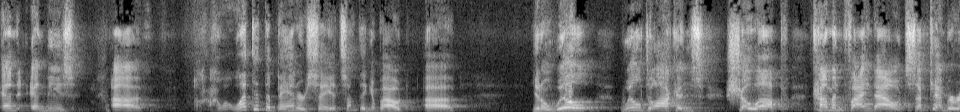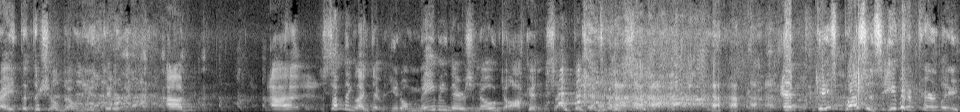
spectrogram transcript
And, and these, uh, what did the banners say? It's something about, uh, you know, will, will Dawkins show up? Come and find out September 8th at the Sheldonian Theater. Um, uh, something like that. You know, maybe there's no Dawkins. I think that's what he said. and these buses even apparently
